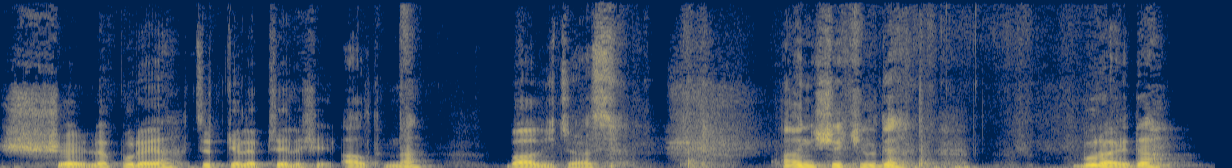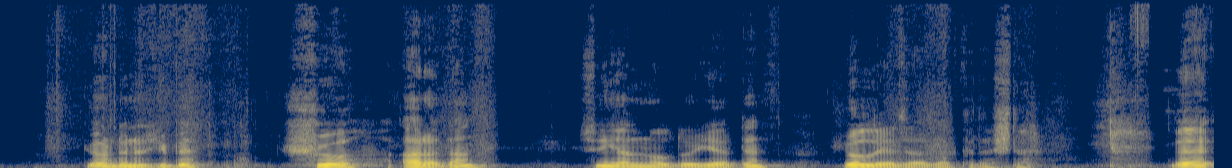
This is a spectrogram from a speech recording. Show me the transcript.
şöyle buraya zıt kelepçeyle şey altından bağlayacağız. Aynı şekilde burayı da gördüğünüz gibi şu aradan sinyalin olduğu yerden yollayacağız arkadaşlar. Ve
